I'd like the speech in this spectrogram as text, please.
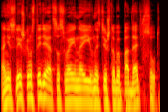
они слишком стыдятся своей наивности, чтобы подать в суд.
